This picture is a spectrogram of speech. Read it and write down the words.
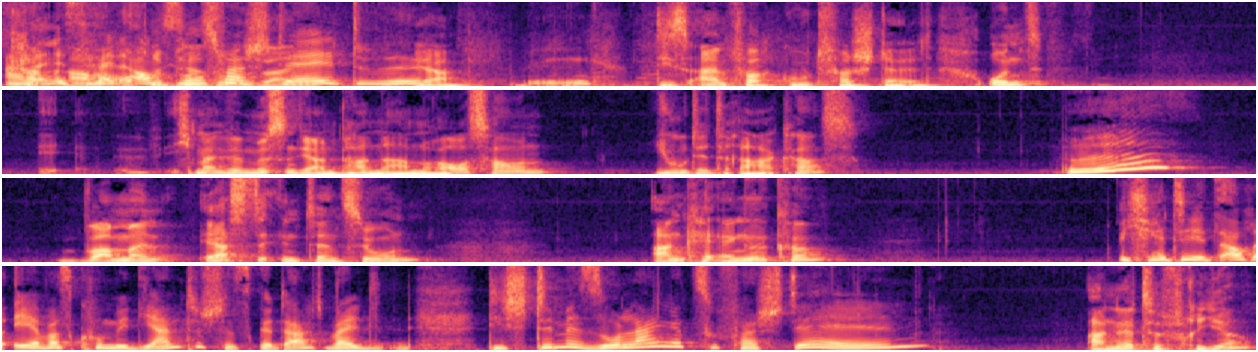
Aber Kann ist aber halt auch auch eine so Person verstellt. Sein. Ja. Die ist einfach gut verstellt. Und äh, ich meine, wir müssen ja ein paar Namen raushauen. Judith Rakas. War meine erste Intention. Anke Engelke. Ich hätte jetzt auch eher was Komödiantisches gedacht, weil die, die Stimme so lange zu verstellen. Annette Frier.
